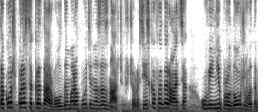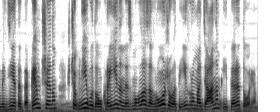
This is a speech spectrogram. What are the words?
Також прес-секретар Володимира Путіна зазначив, що Російська Федерація у війні продовжуватиме діяти таким чином, щоб нібито Україна не змогла загрожувати їх громадянам і територіям.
